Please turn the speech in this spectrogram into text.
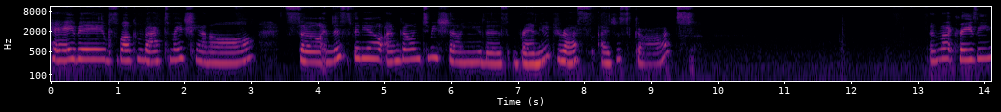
Hey babes, welcome back to my channel. So in this video, I'm going to be showing you this brand new dress I just got. Isn't that crazy?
